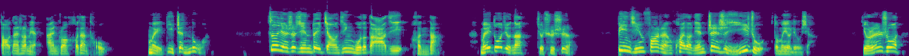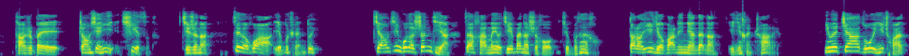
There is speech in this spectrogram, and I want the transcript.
导弹上面安装核弹头。美帝震怒啊！这件事情对蒋经国的打击很大，没多久呢就去世了，病情发展快到连正式遗嘱都没有留下。有人说他是被。张献义气死的。其实呢，这个话也不全对。蒋经国的身体啊，在还没有接班的时候就不太好，到了一九八零年代呢，已经很差了呀。因为家族遗传，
